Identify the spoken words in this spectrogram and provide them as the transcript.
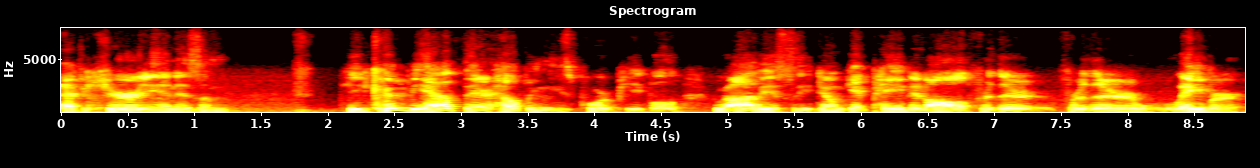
Epicureanism. He could be out there helping these poor people who obviously don't get paid at all for their for their labor,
